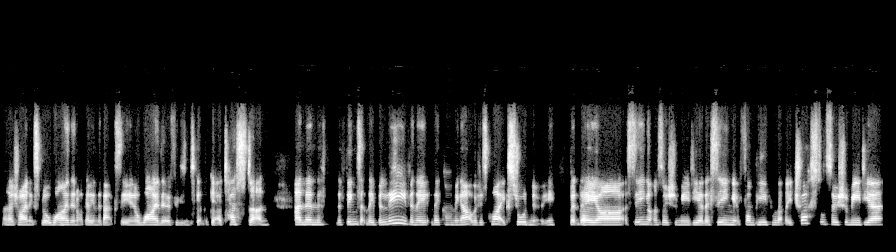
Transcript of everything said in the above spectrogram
and i try and explore why they're not getting the vaccine or why they're refusing to get get a test done and then the, the things that they believe and they, they're coming out with is quite extraordinary but they are seeing it on social media they're seeing it from people that they trust on social media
